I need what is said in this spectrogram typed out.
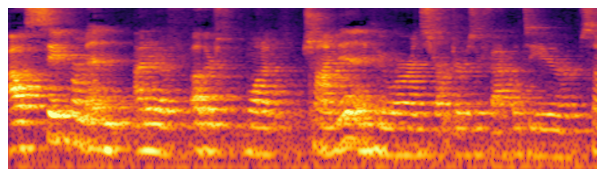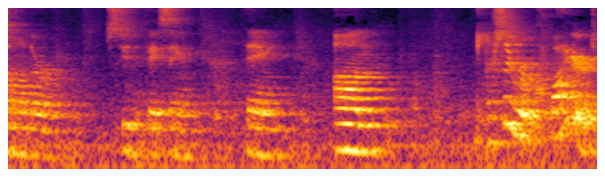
I'll say from, and I don't know if others want to chime in who are instructors or faculty or some other student facing thing um, actually required to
